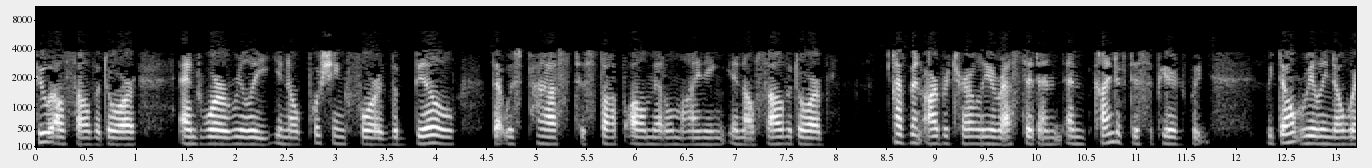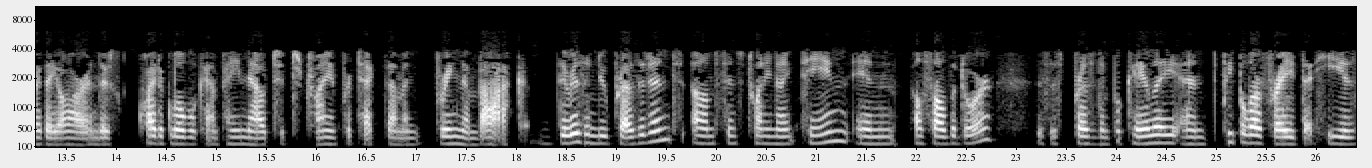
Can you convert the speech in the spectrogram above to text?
to El Salvador and were really, you know, pushing for the bill that was passed to stop all metal mining in El Salvador have been arbitrarily arrested and, and kind of disappeared. We, we don't really know where they are, and there's quite a global campaign now to, to try and protect them and bring them back. There is a new president um, since 2019 in El Salvador. This is President Bukele, and people are afraid that he is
